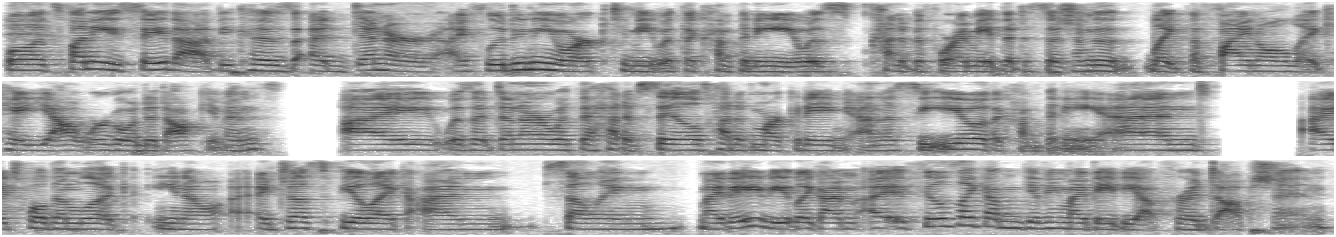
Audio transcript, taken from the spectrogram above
Well, it's funny you say that because at dinner, I flew to New York to meet with the company. It was kind of before I made the decision to like the final, like, hey, yeah, we're going to documents. I was at dinner with the head of sales, head of marketing, and the CEO of the company. And I told them, look, you know, I just feel like I'm selling my baby. Like I'm, I, it feels like I'm giving my baby up for adoption.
